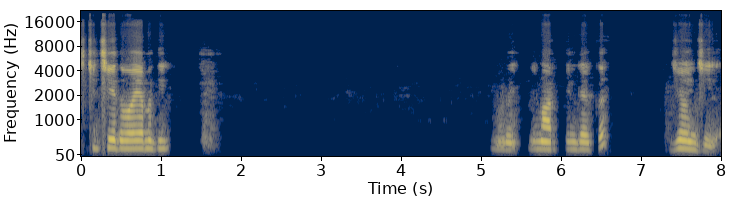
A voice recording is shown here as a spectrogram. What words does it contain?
സ്റ്റിച്ച് ചെയ്ത് പോയാൽ മതി. നമ്മൾ ഈ മാർക്കിന്റെ ജോയിൻ ചെയ്യുക.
